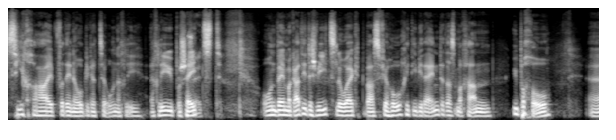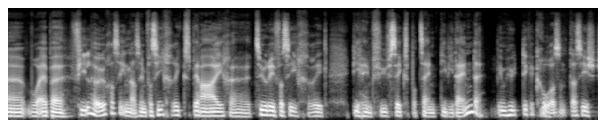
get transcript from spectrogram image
Sicherheit von diesen Obligationen ein bisschen, ein bisschen überschätzt. Und wenn man gerade in der Schweiz schaut, was für hohe Dividenden das man kann bekommen kann, äh, wo eben viel höher sind. Also im Versicherungsbereich, äh, Zürich Versicherung, die haben 5-6 Prozent Dividende beim heutigen Kurs. Mhm. Und das ist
